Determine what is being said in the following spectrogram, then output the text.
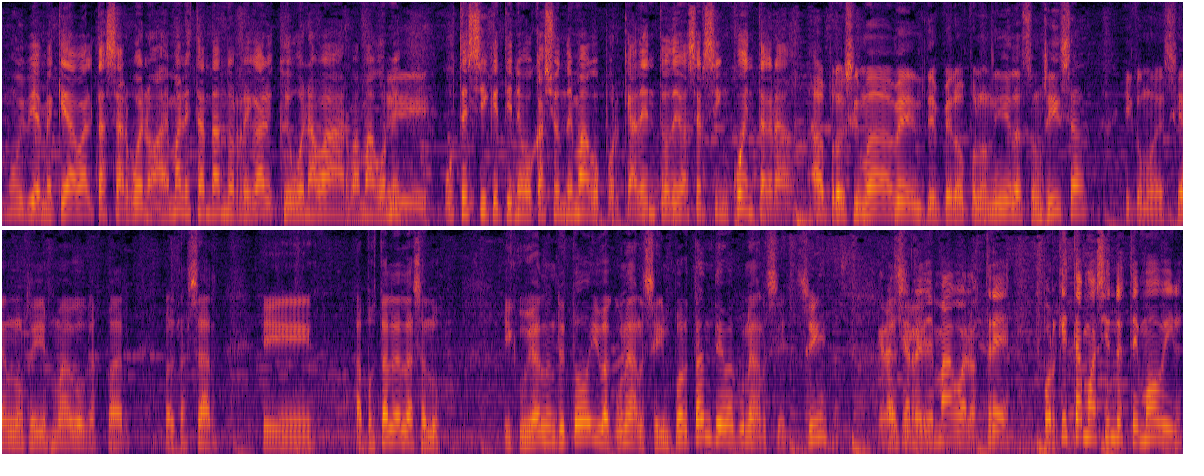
Muy bien, me queda Baltasar. Bueno, además le están dando regalos. Qué buena barba, mago. Usted sí que tiene vocación de mago porque adentro debe hacer 50 grados. Aproximadamente, pero por los niños la sonrisa y como decían los Reyes Magos, Gaspar, Baltasar, eh, apostarle a la salud y cuidarlo entre todo y vacunarse. Importante vacunarse, ¿sí? Gracias Reyes Magos a los tres. ¿Por qué estamos haciendo este móvil?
